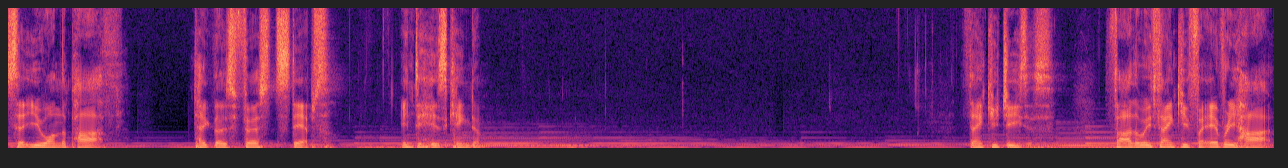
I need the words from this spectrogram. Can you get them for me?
set you on the path, take those first steps into his kingdom. Thank you, Jesus. Father, we thank you for every heart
